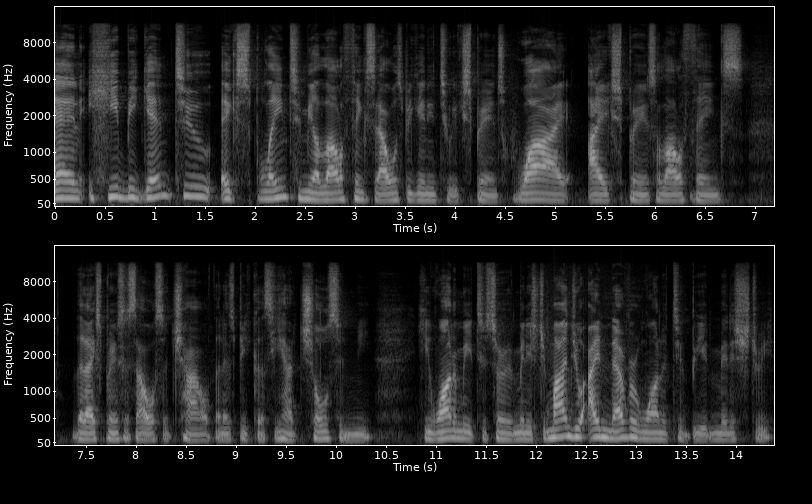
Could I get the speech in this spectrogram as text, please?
And he began to explain to me a lot of things that I was beginning to experience. Why I experienced a lot of things that I experienced since I was a child, and it's because he had chosen me. He wanted me to serve in ministry. Mind you, I never wanted to be in ministry.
